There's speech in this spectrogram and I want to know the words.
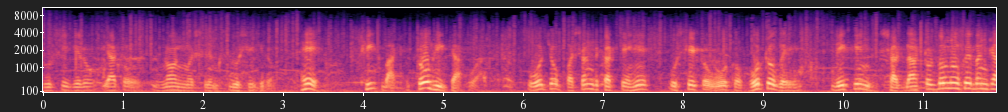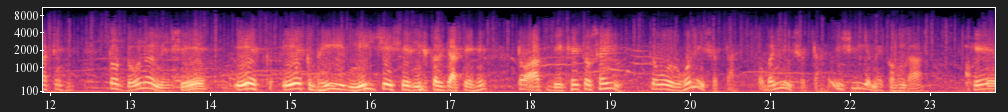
दूसरी गिरो या तो नॉन मुस्लिम दूसरी गिरो है, ठीक बात है तो भी क्या हुआ? वो जो पसंद करते हैं, उससे तो वो तो हो तो गए, लेकिन सरदार तो दोनों के बन जाते हैं। तो दोनों में से एक एक भी नीचे से निकल जाते हैं तो आप देखें तो सही। तो वो हो नहीं सकता है, वो बन नहीं सकता है। इसलिए मैं कहूँगा कि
